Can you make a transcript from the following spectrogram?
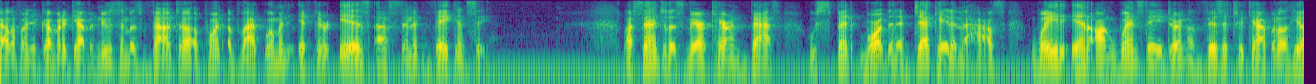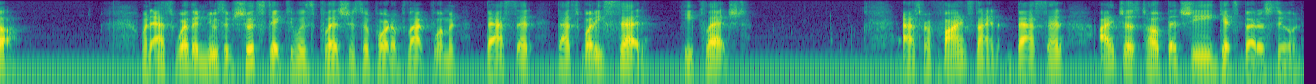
California Governor Gavin Newsom has vowed to appoint a black woman if there is a Senate vacancy. Los Angeles Mayor Karen Bass, who spent more than a decade in the House, weighed in on Wednesday during a visit to Capitol Hill. When asked whether Newsom should stick to his pledge to support a black woman, Bass said, That's what he said he pledged. As for Feinstein, Bass said, I just hope that she gets better soon.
